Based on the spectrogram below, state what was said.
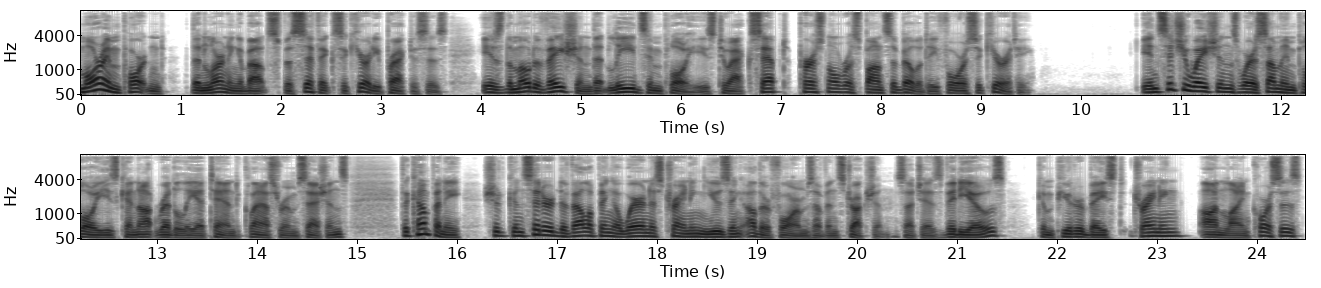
More important than learning about specific security practices is the motivation that leads employees to accept personal responsibility for security. In situations where some employees cannot readily attend classroom sessions, the company should consider developing awareness training using other forms of instruction, such as videos, computer based training, online courses,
